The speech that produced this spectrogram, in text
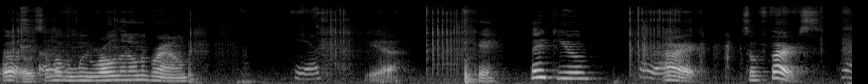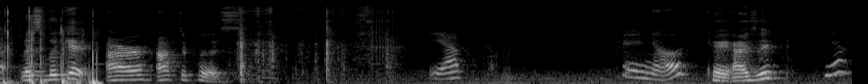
uh-oh. Some of them went rolling on the ground. Yep. Yeah. Okay, thank you. Hello. All right, so first, let's look at our octopus. Yep. Know. Okay, Isaac, Yep.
